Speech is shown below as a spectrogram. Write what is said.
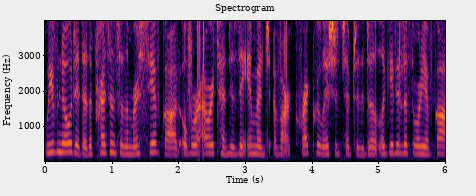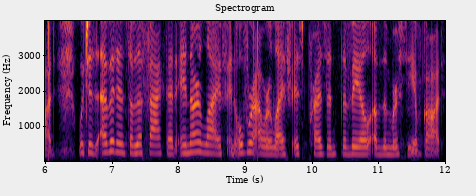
We've noted that the presence of the mercy of God over our tent is the image of our correct relationship to the delegated authority of God, which is evidence of the fact that in our life and over our life is present the veil of the mercy of God.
